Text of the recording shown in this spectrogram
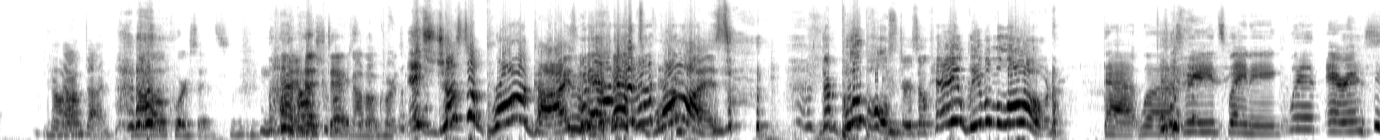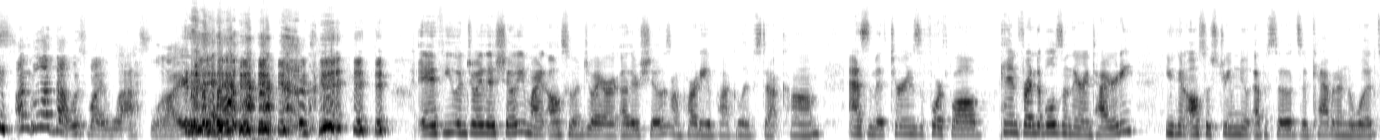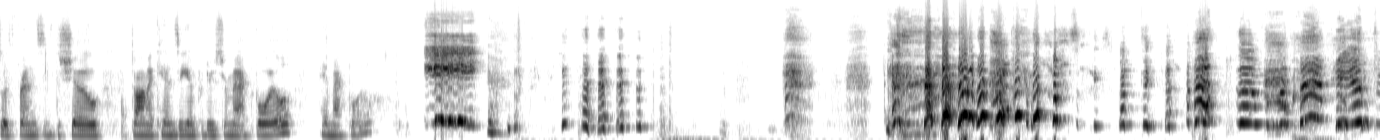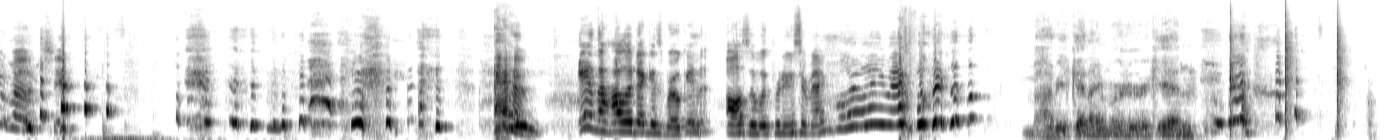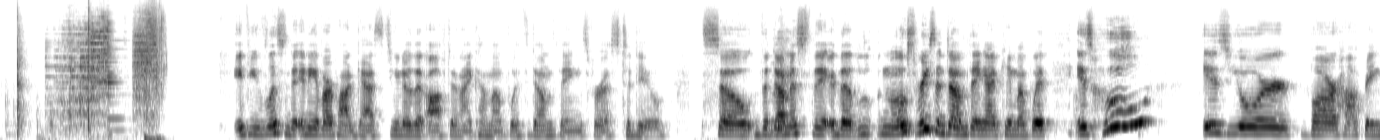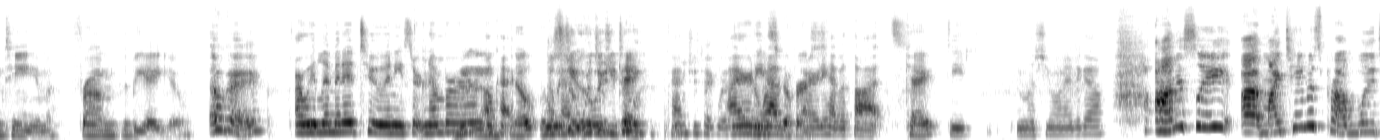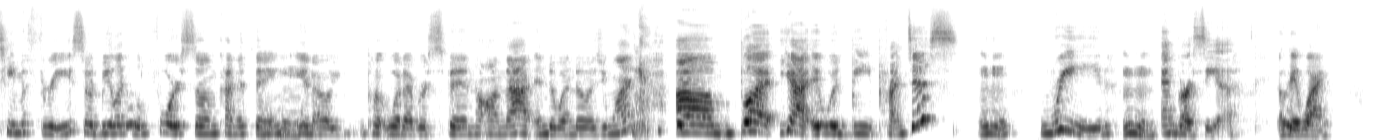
Not now all- I'm done. Not all corsets. not Hashtag not all corsets. It's just a bra, guys. What mean it's bras? They're boob holsters, okay? Leave them alone. That was Reed explaining with Eris. I'm glad that was my last line. If you enjoy this show, you might also enjoy our other shows on partyapocalypse.com, As the Myth Turns, The Fourth Wall, and Friendables in their entirety. You can also stream new episodes of Cabin in the Woods with friends of the show, Donna Kenzie and producer Mac Boyle. Hey, Mac Boyle. hand motion. and the holodeck is broken, also with producer Mac Boyle. Mac Boyle. Mommy, can I murder again? if you've listened to any of our podcasts, you know that often I come up with dumb things for us to do. So the dumbest thing, the l- most recent dumb thing I've came up with is who is your bar hopping team from the BAU? okay. Are we limited to any certain number? Okay. Nope. Who would you? Who would you take? Who would you take with I you? already wants to have. go first? I already have a thought. Okay. Do you, unless you wanted to go. Honestly, uh, my team is probably a team of three, so it'd be like a little foursome kind of thing. Mm-hmm. You know, you put whatever spin on that innuendo as you want. um, but yeah, it would be Prentice, Mm-hmm. Reid, Mm-hmm. and Garcia. Okay. Why?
